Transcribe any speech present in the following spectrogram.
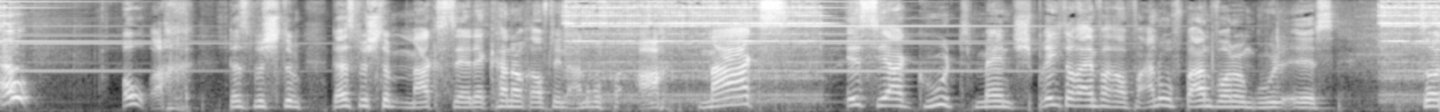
Oh, Oh, ach, das ist bestimmt, das ist bestimmt Max, der, der kann auch auf den Anruf. Ach, Max! Ist ja gut, Mensch. Sprich doch einfach auf Anrufbeantwortung, gut ist. So.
